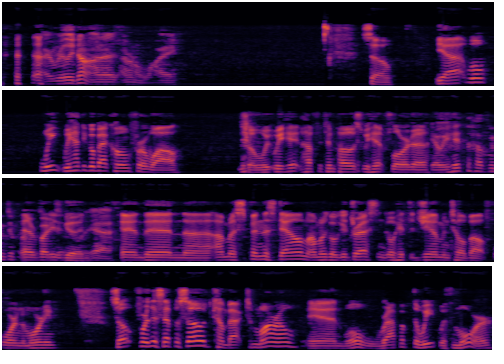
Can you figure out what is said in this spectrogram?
I really don't. I, I don't know why. So, yeah, well, we we had to go back home for a while. So we, we hit Huffington Post, we hit Florida, Yeah, we hit the Huffington Post. Everybody's We did it. good. Yeah. and then uh, I'm gonna spin this down. I'm gonna go get dressed and go hit the gym until about four in the morning. So for this episode, come back tomorrow and we'll wrap up the week with more.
